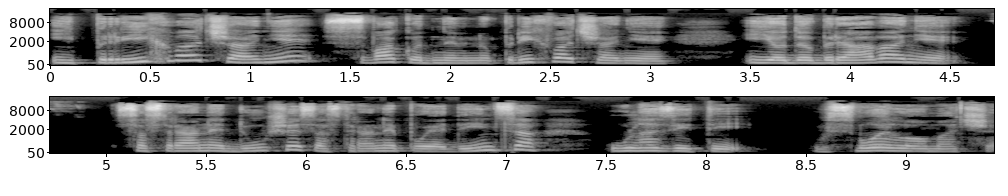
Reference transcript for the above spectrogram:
i prihvaćanje, svakodnevno prihvaćanje i odobravanje sa strane duše, sa strane pojedinca, ulaziti u svoje lomače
